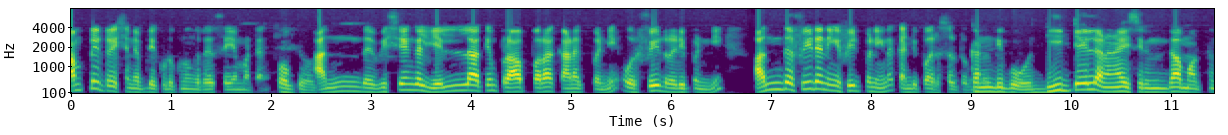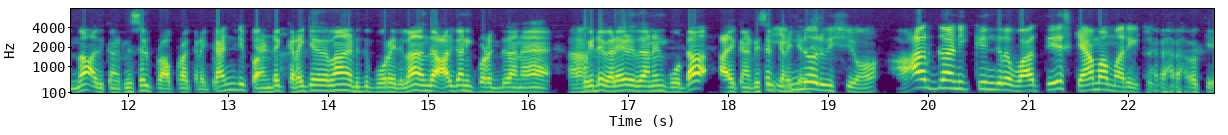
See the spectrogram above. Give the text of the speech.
கம்ப்ளீட் ரேஷன் எப்படி கொடுக்கணுங்கிறத செய்ய மாட்டாங்க. ஓகே அந்த விஷயங்கள் எல்லாத்தையும் ப்ராப்பரா கனெக்ட் பண்ணி ஒரு ஃபீட் ரெடி பண்ணி அந்த ஃபீடை நீங்க ஃபீட் பண்ணீங்கன்னா கண்டிப்பா ரிசல்ட் இருக்கும். கண்டிப்பா. ஒரு டீடைல் அனலைஸ் இருந்தா மட்டும்தான் அதுக்கான ரிசல்ட் ப்ராப்பரா கிடைக்கும். கண்டிப்பா. என்கிட்ட கிடைக்கிறதெல்லாம் எடுத்து போற இதெல்லாம் வந்து ஆர்கானிக் ப்ராடக்ட் தானே. உங்ககிட்ட விளையாடுறது தானேன்னு போட்டா அதுக்கான ரிசல்ட் கிடைக்கும் இன்னொரு விஷயம் ஆர்கானிக்குங்கிற வார்த்தையே ஸ்கேமா மாறிட்டு இருக்கு. ஓகே.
